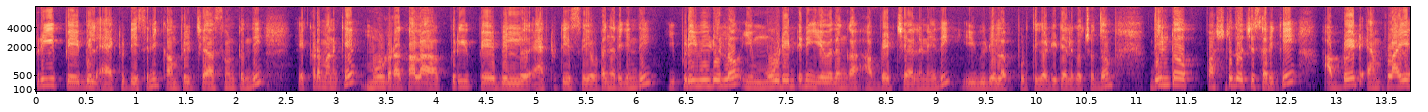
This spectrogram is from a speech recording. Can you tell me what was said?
ప్రీ పే బిల్ యాక్టివిటీస్ని కంప్లీట్ చేయాల్సి ఉంటుంది. ఇక్కడ మనకి మూడు రకాల ప్రీ పే బిల్ యాక్టివిటీస్ ఇవ్వడం జరిగింది. ఇప్పుడు ఈ వీడియోలో ఈ మూడింటిని ఏ విధంగా అప్డేట్ చేయాలనేది ఈ వీడియోలో పూర్తిగా డీటెయిల్గా చూద్దాం. దీంట్లో ఫస్ట్ది వచ్చేసరికి update employee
